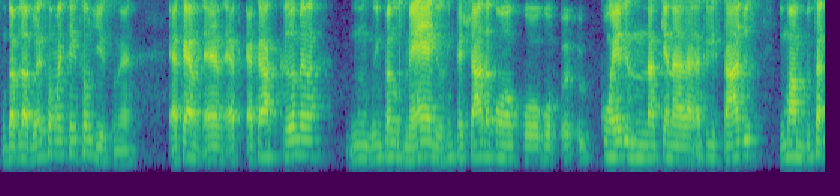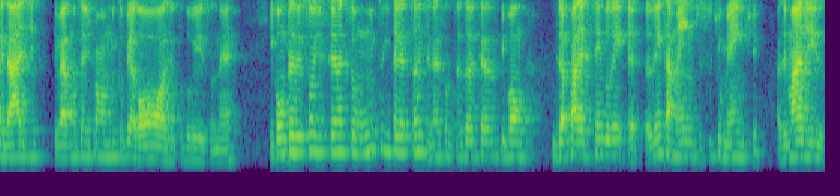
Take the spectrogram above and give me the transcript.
o WWE são uma extensão disso, né? É aquela, é, é, é aquela câmera em planos médios, em fechada com, com, com eles na, naqueles estádios, e uma brutalidade que vai acontecendo de forma muito veloz e tudo isso, né? E com transições de cena que são muito interessantes, né? São transições de cenas que vão desaparecendo lentamente, sutilmente. As imagens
